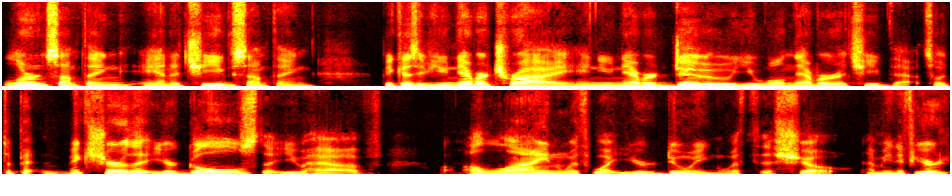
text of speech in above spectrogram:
learn something and achieve something. Because if you never try and you never do, you will never achieve that. So dep- make sure that your goals that you have align with what you're doing with this show. I mean, if you're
